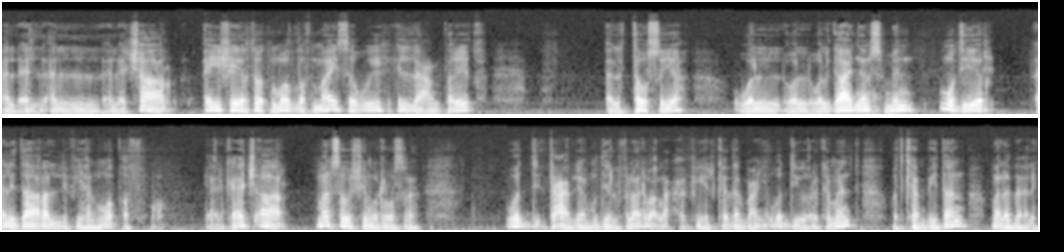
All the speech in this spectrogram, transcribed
ال HR أي شيء يرتبط بالموظف ما يسويه إلا عن طريق التوصية وال guidance من مدير الإدارة اللي فيها الموظف. يعني ك HR ما نسوي شيء من روسنا ودي تعال يا مدير الفلاني والله فيه الكذا المعين we recommend what can be done ما إلى ذلك.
